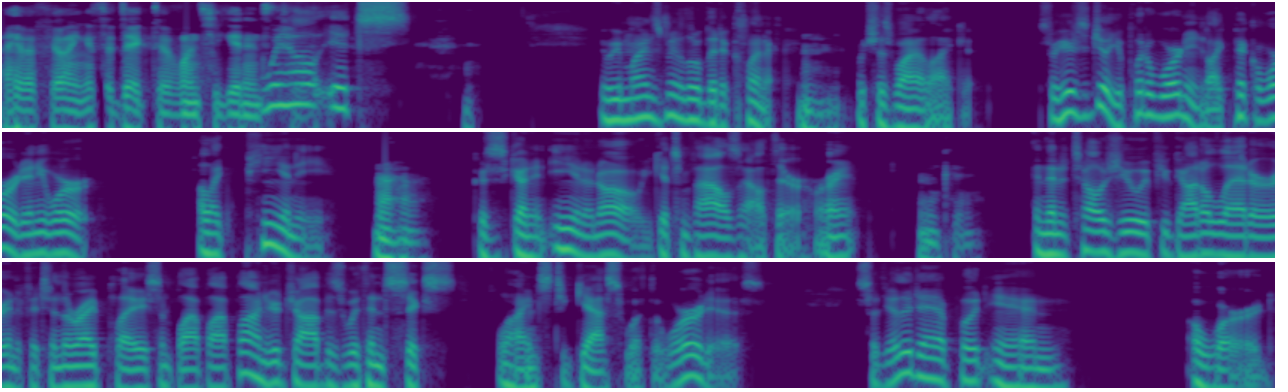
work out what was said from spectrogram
I have a feeling it's addictive once you get into it. Well, it. it's it reminds me a little bit of Clinic, Mhm. which is why I like it. So here's the deal: you put a word in, you like pick a word, any word. I like peony Uh-huh. because it's got an e and an o. You get some vowels out there, right? Okay. And then it tells you if you got a letter and if it's in the right place and blah blah blah. And your job is within six lines to guess what the word is. So the other day I put in a word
